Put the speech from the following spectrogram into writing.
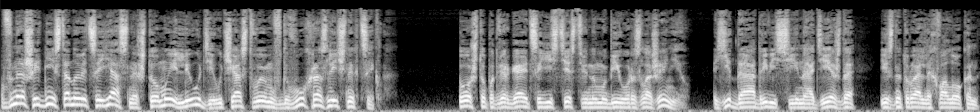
В наши дни становится ясно, что мы, люди, участвуем в двух различных циклах. То, что подвергается естественному биоразложению, еда, древесина, одежда из натуральных волокон,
